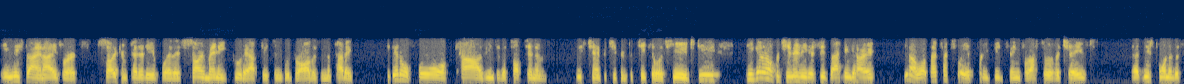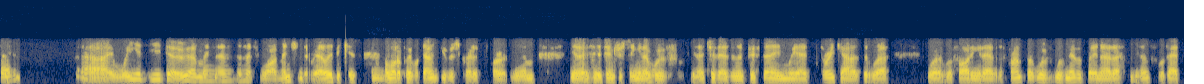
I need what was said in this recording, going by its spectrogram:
in this day and age where it's so competitive, where there's so many good outfits and good drivers in the paddock, to get all four cars into the top 10 of this championship in particular is huge. Do you, do you get an opportunity to sit back and go, you know what, that's actually a pretty big thing for us to have achieved at this point of the season? Uh, well, you, you do. I mean, and, and, that's why I mentioned it really, because mm. a lot of people don't give us credit for it. Um, you know, it's, it's, interesting. You know, with you know 2015, we had three cars that were, were were fighting it out at the front, but we've we've never been able to. You know, we've had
